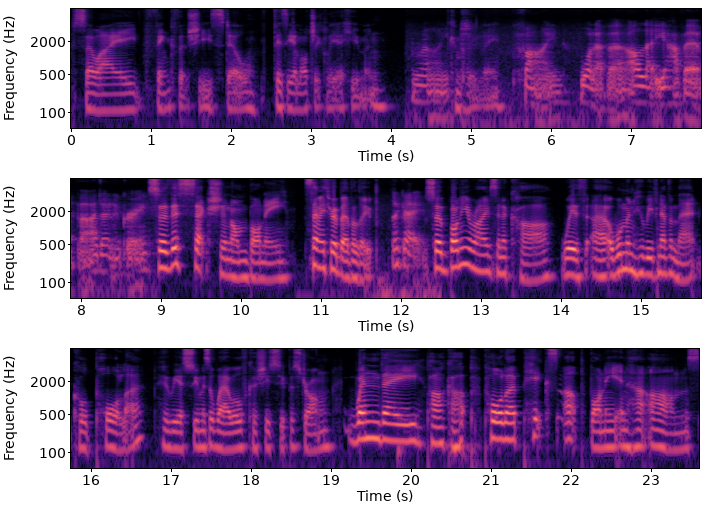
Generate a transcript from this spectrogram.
So I think that she's still physiologically a human Right. completely. Fine. Whatever. I'll let you have it, but I don't agree. So this section on Bonnie sent me through a bit of a loop. Okay. So Bonnie arrives in a car with uh, a woman who we've never met called Paula, who we assume is a werewolf because she's super strong. When they park up, Paula picks up Bonnie in her arms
